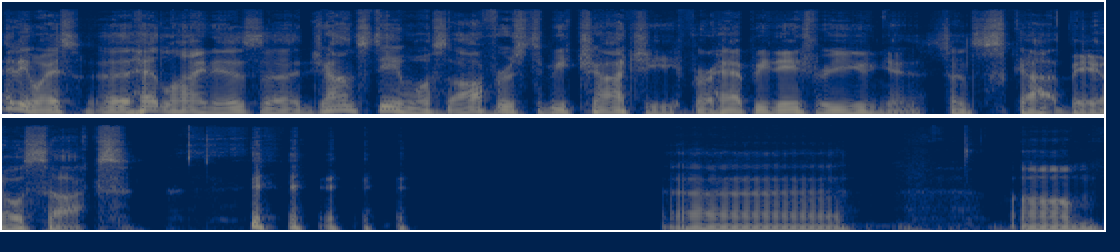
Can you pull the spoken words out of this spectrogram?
Anyways, the headline is uh, John Stamos offers to be Chachi for Happy Days reunion since Scott Baio sucks. uh, um,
